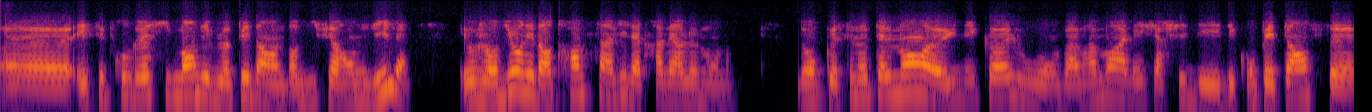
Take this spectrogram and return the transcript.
Euh, et c'est progressivement développé dans, différentes villes. Et aujourd'hui, on est dans 35 villes à travers le monde. Donc, c'est notamment euh, une école où on va vraiment aller chercher des, compétences euh,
